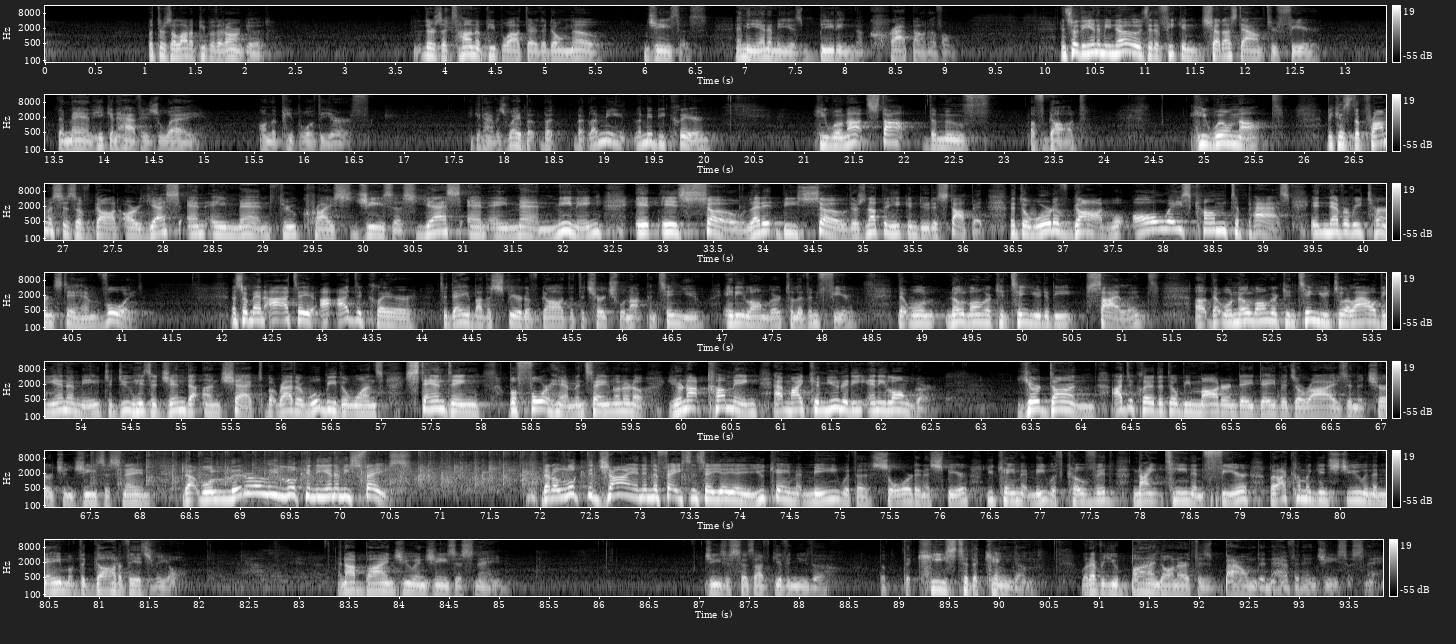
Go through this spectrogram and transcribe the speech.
But there's a lot of people that aren't good. There's a ton of people out there that don't know Jesus, and the enemy is beating the crap out of them. And so the enemy knows that if he can shut us down through fear, then man, he can have his way on the people of the earth. He can have his way. But, but, but let, me, let me be clear he will not stop the move of God. He will not because the promises of God are yes and amen through Christ Jesus. Yes and amen, meaning it is so. Let it be so. There's nothing he can do to stop it. That the word of God will always come to pass, it never returns to him void. And so, man, I, I tell you, I, I declare today by the Spirit of God that the church will not continue any longer to live in fear, that will no longer continue to be silent, uh, that will no longer continue to allow the enemy to do his agenda unchecked, but rather we'll be the ones standing before him and saying, No, no, no, you're not coming at my community any longer. You're done. I declare that there'll be modern day Davids arise in the church in Jesus' name that will literally look in the enemy's face that'll look the giant in the face and say, Yeah, yeah, yeah, you came at me with a sword and a spear. You came at me with COVID 19 and fear, but I come against you in the name of the God of Israel. And I bind you in Jesus' name. Jesus says, I've given you the, the, the keys to the kingdom. Whatever you bind on earth is bound in heaven in Jesus' name.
